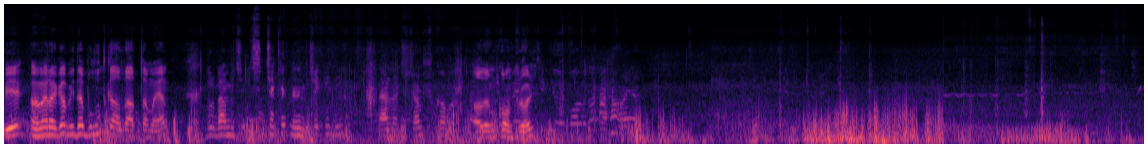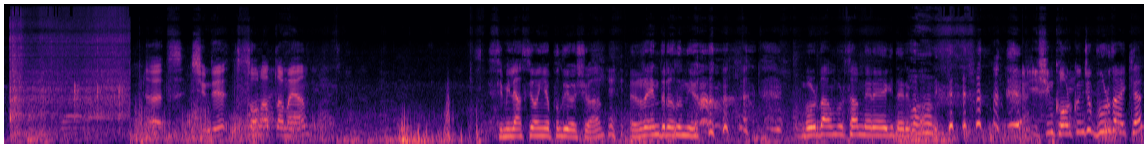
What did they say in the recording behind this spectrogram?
Bir Ömer Aga bir de Bulut kaldı atlamayan. Dur ben bir çek, çek etmedim. Çek edeyim. Nereden çıkacağım? Şu kabı. Alım kontrol. Aha aynen. Evet, şimdi son atlamayan simülasyon yapılıyor şu an. Render alınıyor. Buradan vursam nereye giderim? İşin korkuncu buradayken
